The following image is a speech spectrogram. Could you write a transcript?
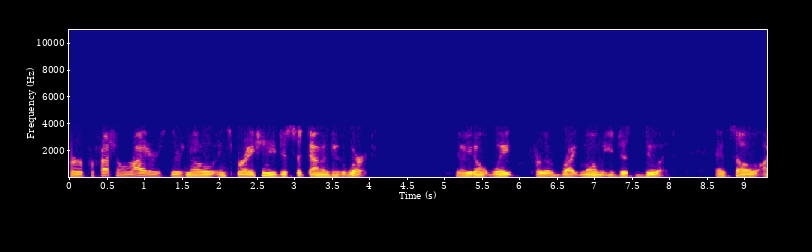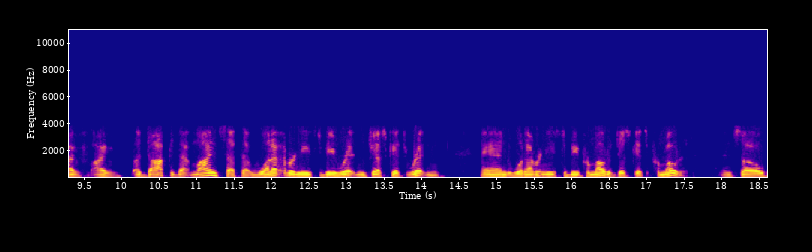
for professional writers, there's no inspiration. You just sit down and do the work. You know, you don't wait for the right moment; you just do it. And so I've I've adopted that mindset that whatever needs to be written just gets written, and whatever needs to be promoted just gets promoted. And so,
